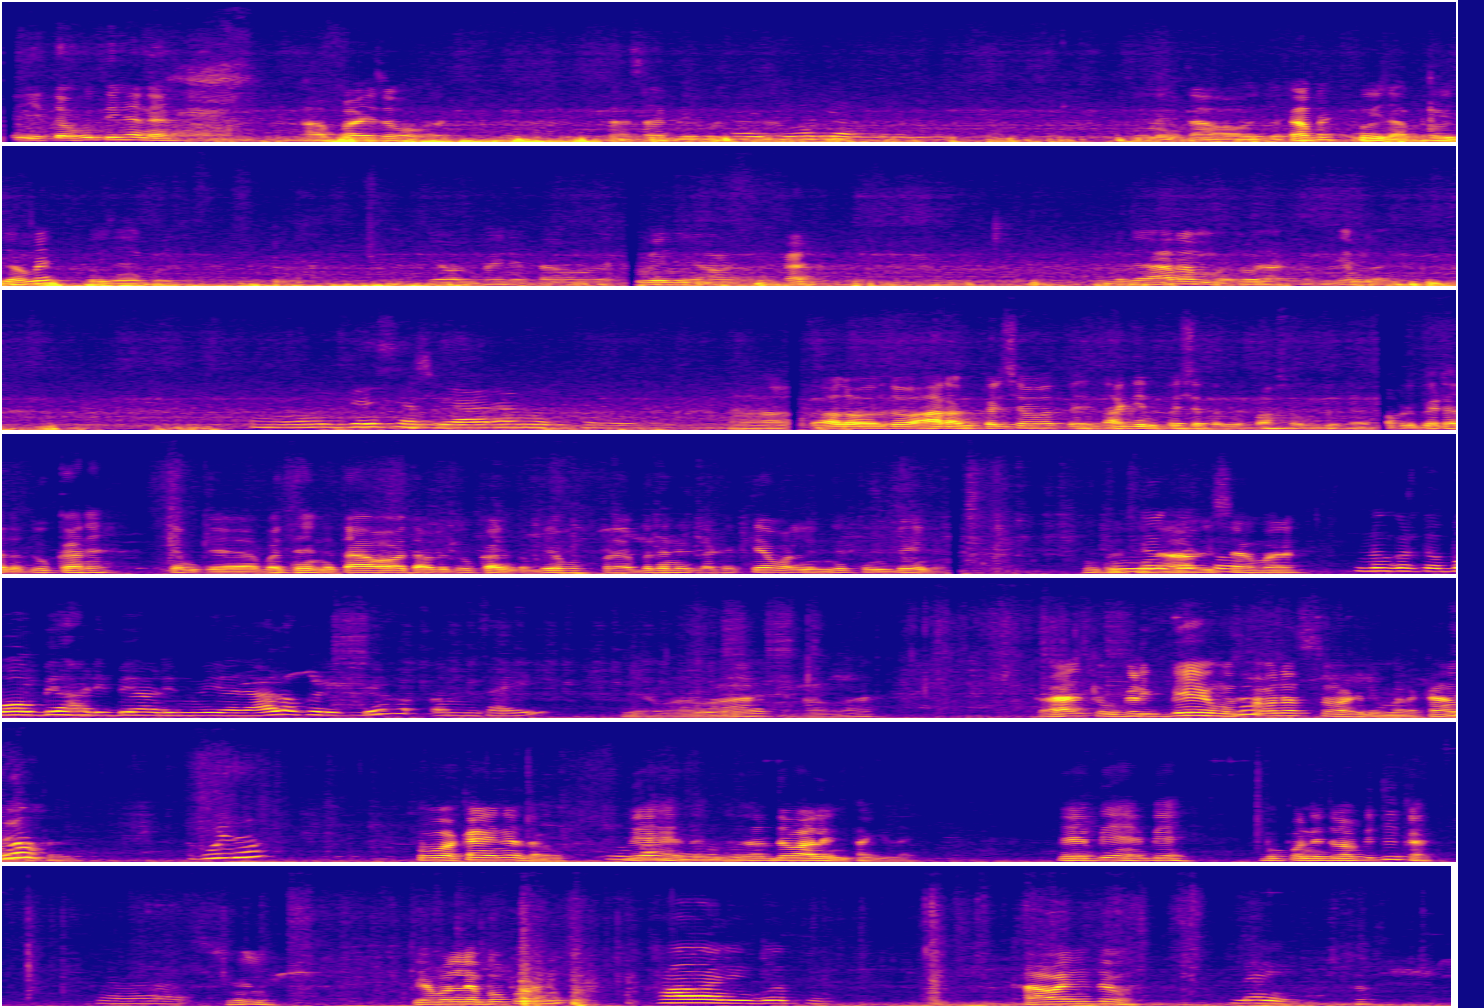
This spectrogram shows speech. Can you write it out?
એ તો હુતી છે ને આ ભાઈ જો આ સાહેબ તાવ આવે છે કાં ભાઈ સુઈ જાવ સુઈ જાવ ભાઈ સુઈ જાય સુઈ જાય કેવલભાઈને તાવ આવે મેં નહીં આવે હા બધા આરામમાં દી. કેમ લાગે આરામ જ હા તો હાલો જો આરામ કરશે હવે પછી લાગીને પછી તમને પાછો આપણે બેઠા હતા દુકાને કેમ કે બધાને તાવ આવે તો આપણે દુકાને તો બેવું પડે. બધાને એટલે કે કેવલ ને નીતિન બે ને ઊભું થઈને આવી છે અમારે. નગર તો બહુ બેહાડી બેહાડી નું યાર હાલો ઘડીક બે આમ જાય. વાહ વાહ વાહ વાહ. હાલ તું ઘડીક બે હું આગળ મારે કામ જો. છે હુઈ હું કાંઈ ન જાઉં. બે હે તમને દવા લઈને ભાગી લાય બે બે બે. બપોરની દવા પીધી કા? હા. ને કેવલ ને બપોરની? ખાવાની ગોતું. ખાવાની દવા નહીં.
